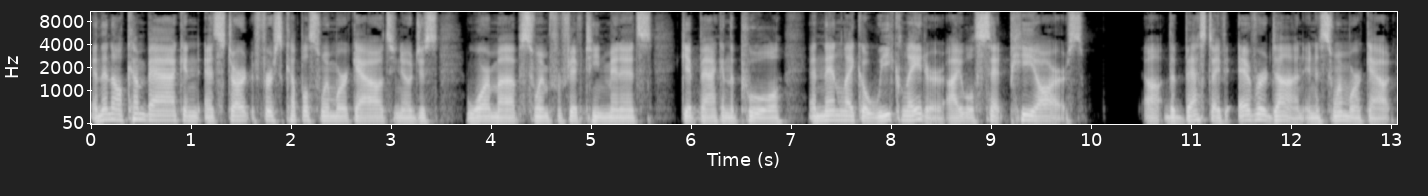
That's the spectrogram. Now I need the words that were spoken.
And then I'll come back and, and start first couple swim workouts, you know, just warm up, swim for 15 minutes, get back in the pool. And then like a week later, I will set PRs. Uh, the best I've ever done in a swim workout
